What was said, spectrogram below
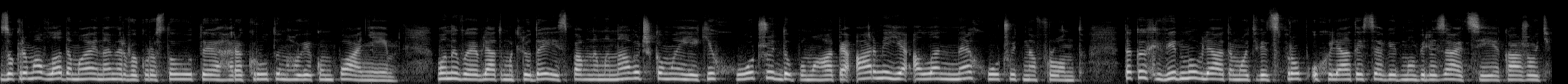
зокрема, влада має намір використовувати рекрутингові компанії. Вони виявлятимуть людей із певними навичками, які хочуть допомагати армії, але не хочуть на фронт. Таких відмовлятимуть від спроб ухилятися від мобілізації, кажуть.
